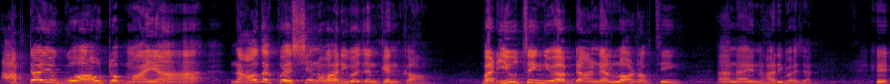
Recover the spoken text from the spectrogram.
After you go out of Maya, now the question of Hari Bhajan can come. But you think you have done a lot of things and in Hari Bhajan.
